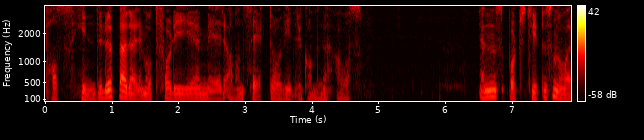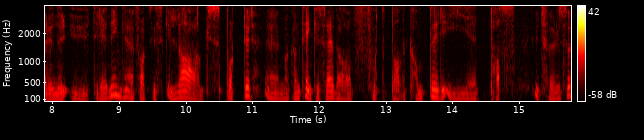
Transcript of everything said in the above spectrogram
pass-hinderløp er derimot for de mer avanserte og viderekommende av oss. En sportstype som nå er under utredning, er faktisk lagsporter. Eh, man kan tenke seg da fotballkamper i passutførelse,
